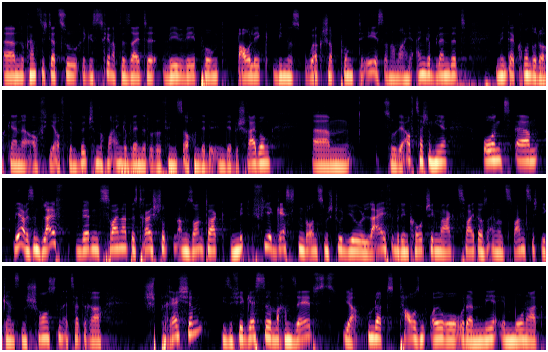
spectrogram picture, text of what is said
Ähm, du kannst dich dazu registrieren auf der Seite www.baulig-workshop.de. Ist auch nochmal hier eingeblendet im Hintergrund oder auch gerne auf, hier auf dem Bildschirm nochmal eingeblendet oder du findest es auch in der, in der Beschreibung ähm, zu der Aufzeichnung hier. Und ähm, ja, wir sind live. Wir werden zweieinhalb bis drei Stunden am Sonntag mit vier Gästen bei uns im Studio live über den Coaching-Markt 2021, die ganzen Chancen etc. sprechen. Diese vier Gäste machen selbst ja, 100.000 Euro oder mehr im Monat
